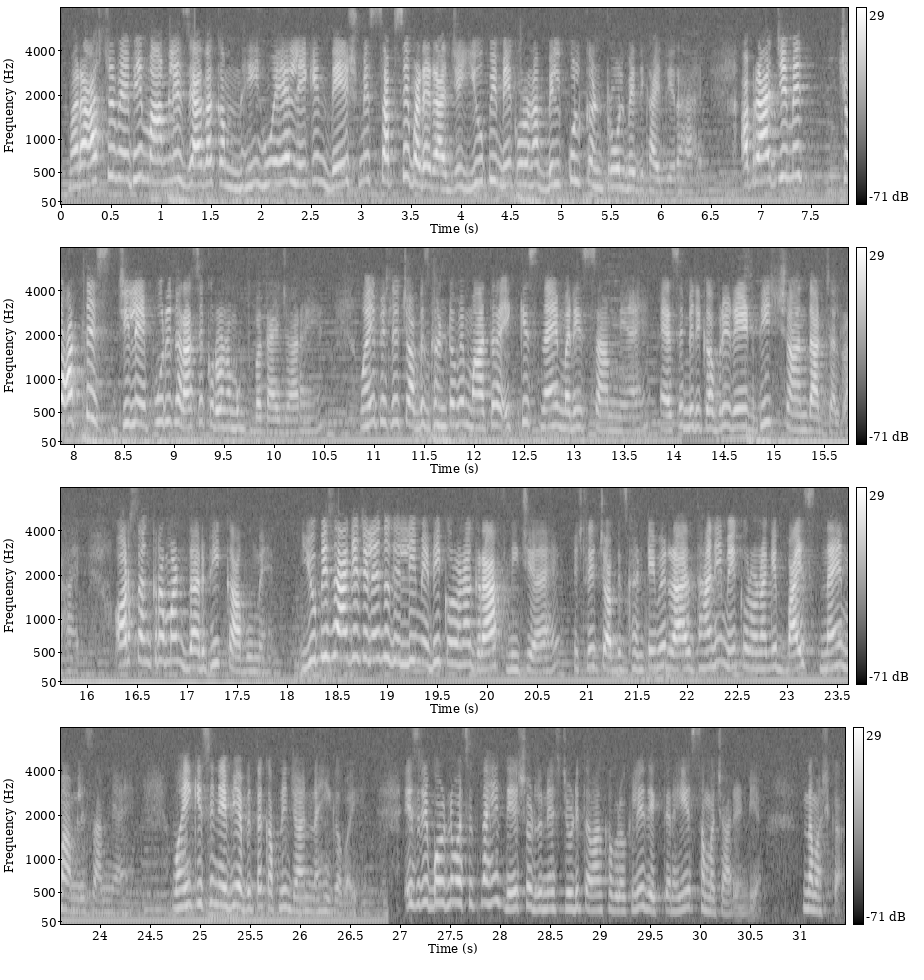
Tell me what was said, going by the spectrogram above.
महाराष्ट्र में भी मामले ज़्यादा कम नहीं हुए हैं, लेकिन देश में सबसे बड़े राज्य यूपी में कोरोना बिल्कुल कंट्रोल में दिखाई दे रहा है। अब राज्य में चौतीस ज़िले पूरी तरह से कोरोना मुक्त बताए जा रहे हैं। वहीं पिछले 24 घंटों में मात्र 21 नए मरीज़ सामने आए हैं। ऐसे में रिकवरी रेट भी शानदार चल रहा है और संक्रमण दर भी काबू में है। यूपी से आगे चले तो दिल्ली में भी कोरोना ग्राफ नीचे आया है। पिछले 24 घंटे में राजधानी में कोरोना के 22 नए मामले सामने आए हैं। वहीं किसी ने भी अभी तक अपनी जान नहीं गंवाई। इस रिपोर्ट में बस इतना ही। देश और दुनिया से जुड़ी तमाम खबरों के लिए देखते रहिए समाचार इंडिया। नमस्कार।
